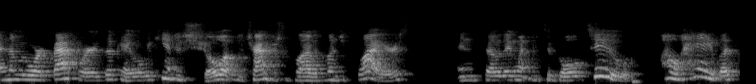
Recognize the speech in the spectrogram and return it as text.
And then we work backwards. Okay, well, we can't just show up to tractor supply with a bunch of flyers. And so they went into goal two. Oh, hey, let's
